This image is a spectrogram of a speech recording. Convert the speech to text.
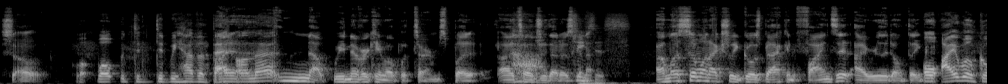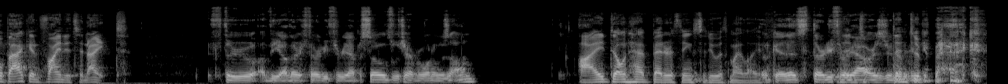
So Well, well did, did we have a bet I- on that? No, we never came up with terms, but I told ah, you that I was gonna. Jesus. Unless someone actually goes back and finds it, I really don't think Oh, I will go back and find it tonight. Through the other 33 episodes, whichever one it was on. I don't have better things to do with my life Okay, that's 33 Then to- hours you're then never gonna get back.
